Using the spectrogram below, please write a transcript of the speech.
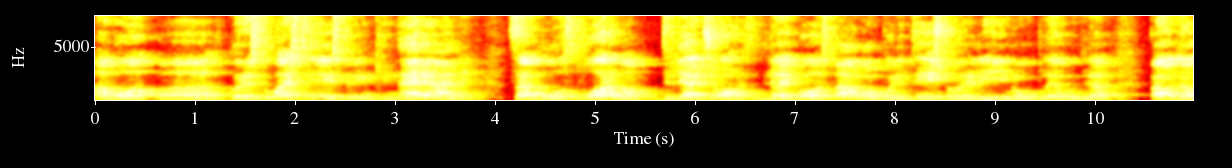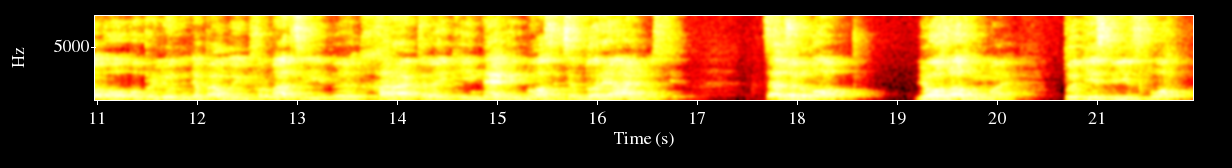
або е, користувач цієї сторінки нереальний. Це було створено для чогось, для якогось певного політичного, релігійного впливу, для певного оприлюднення певної інформації, е, характера, який не відноситься до реальності. Це джерело, його зразу немає. Тоді слідство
